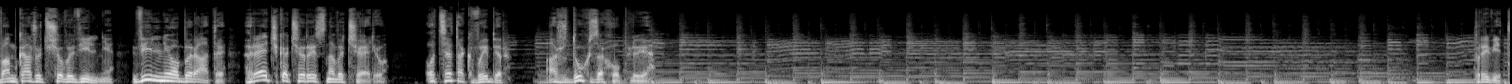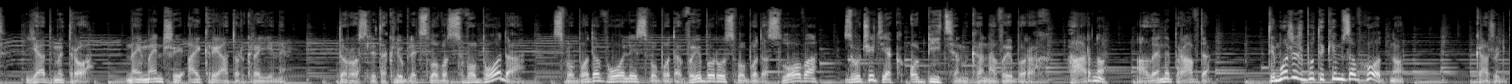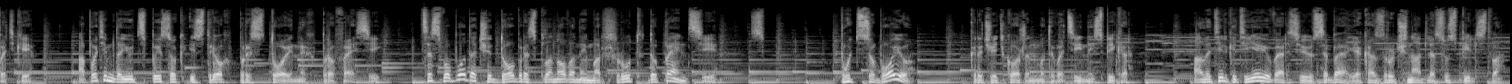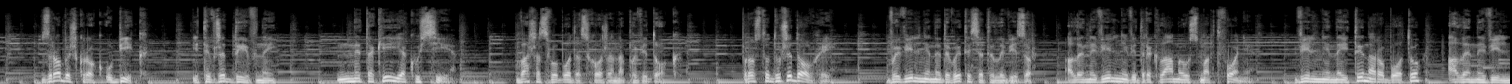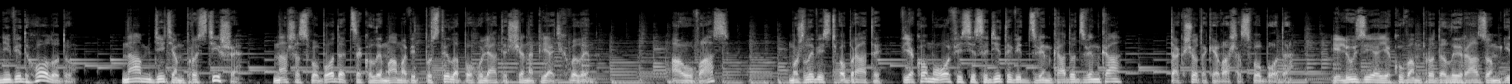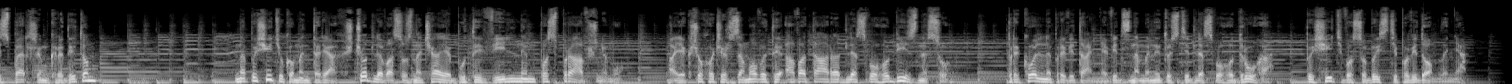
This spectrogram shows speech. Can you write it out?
Вам кажуть, що ви вільні, вільні обирати, гречка чи рис на вечерю. Оце так вибір, аж дух захоплює. Привіт, я Дмитро, найменший ай-креатор країни. Дорослі так люблять слово свобода. Свобода волі, свобода вибору, свобода слова звучить як обіцянка на виборах. Гарно, але неправда. Ти можеш бути ким завгодно, кажуть батьки, а потім дають список із трьох пристойних професій. Це свобода чи добре спланований маршрут до пенсії. Будь собою, кричить кожен мотиваційний спікер. Але тільки тією версією себе, яка зручна для суспільства. Зробиш крок у бік, і ти вже дивний, не такий, як усі. Ваша свобода схожа на повідок. Просто дуже довгий. Ви вільні не дивитися телевізор, але не вільні від реклами у смартфоні. Вільні не йти на роботу, але не вільні від голоду. Нам, дітям, простіше. Наша свобода це коли мама відпустила погуляти ще на 5 хвилин. А у вас можливість обрати, в якому офісі сидіти від дзвінка до дзвінка. Так що таке ваша свобода? Ілюзія, яку вам продали разом із першим кредитом? Напишіть у коментарях, що для вас означає бути вільним по-справжньому. А якщо хочеш замовити аватара для свого бізнесу, прикольне привітання від знаменитості для свого друга. Пишіть в особисті повідомлення.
